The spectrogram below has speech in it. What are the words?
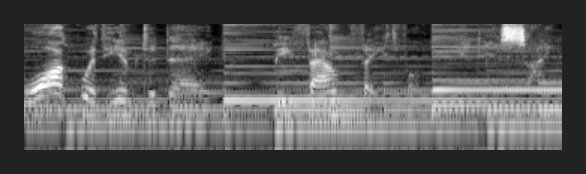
Walk with Him today. Be found faithful in His sight.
